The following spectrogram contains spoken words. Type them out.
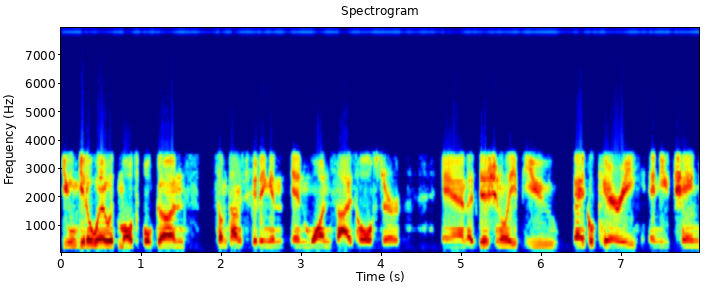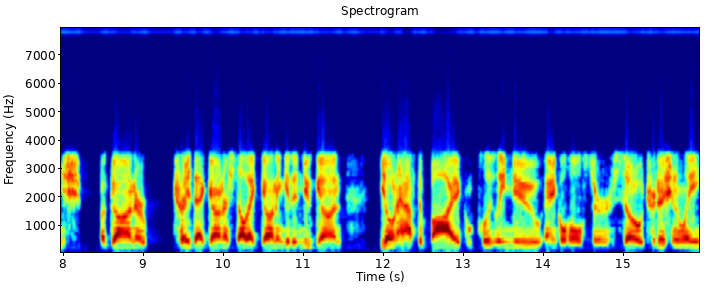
you can get away with multiple guns, sometimes fitting in, in one size holster. And additionally, if you ankle carry and you change a gun or trade that gun or sell that gun and get a new gun, you don't have to buy a completely new ankle holster. So traditionally,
